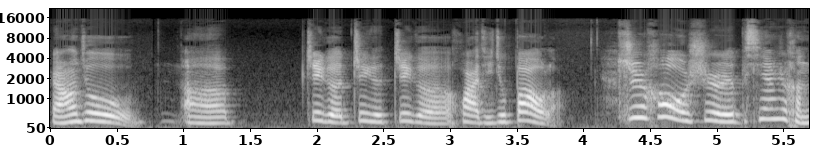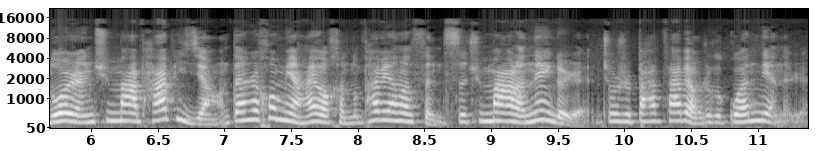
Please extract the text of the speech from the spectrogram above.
然后就呃这个这个这个话题就爆了。之后是先是很多人去骂 Papi 酱，但是后面还有很多 Papi 酱的粉丝去骂了那个人，就是发发表这个观点的人。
